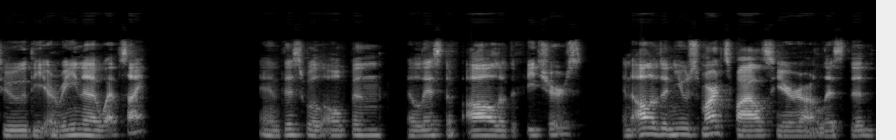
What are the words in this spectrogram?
to the Arena website. And this will open a list of all of the features and all of the new smarts files here are listed.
